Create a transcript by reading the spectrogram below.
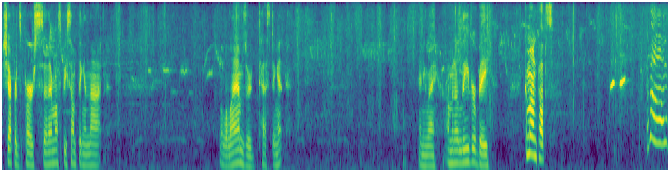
shepherd's purse, so there must be something in that. Well, the lambs are testing it. Anyway, I'm going to leave her be. Come on, pups. Come on.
